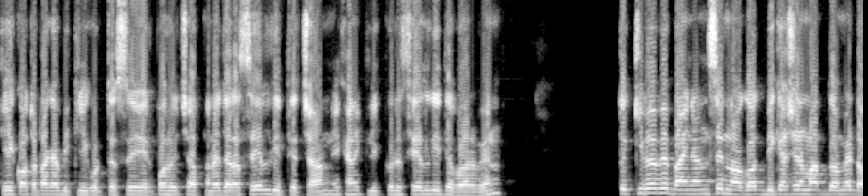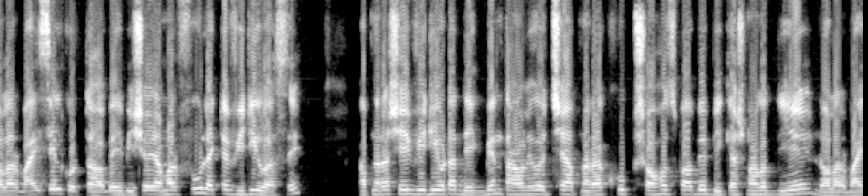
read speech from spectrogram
কে কত টাকা বিক্রি করতেছে। এরপর হচ্ছে আপনারা যারা সেল দিতে চান, এখানে ক্লিক করে সেল দিতে পারবেন। তো কীভাবে বাইন্যান্সের নগদ বিকাশের মাধ্যমে ডলার বাই সেল করতে হবে এই বিষয়ে আমার ফুল একটা ভিডিও আছে। আপনারা সেই ভিডিওটা দেখবেন, তাহলে হচ্ছে আপনারা খুব সহজভাবে বিকাশ নগদ দিয়ে ডলার বাই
